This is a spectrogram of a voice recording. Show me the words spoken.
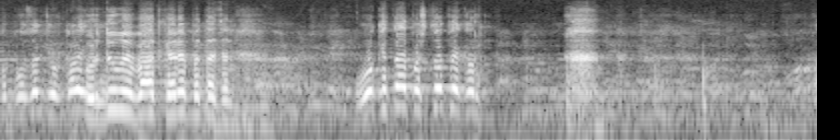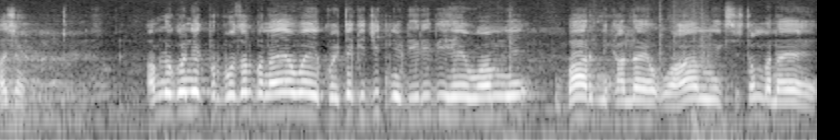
प्रपोजल जोड़ कड़े उर्दू में बात करे पता चले वो कहता है पश्तो पे करो अच्छा हम लोगों ने एक प्रपोजल बनाया हुआ है कोयटा की जितनी डेयरी भी है वो हमने बाहर निकालना है वहाँ हमने एक सिस्टम बनाया है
